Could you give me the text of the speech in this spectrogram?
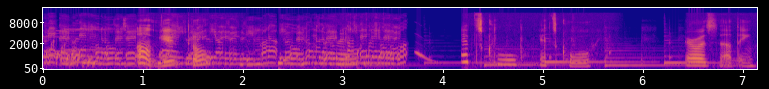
Oh, you. Oh. It's cool. It's cool. There was nothing.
